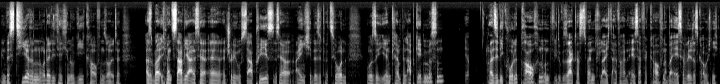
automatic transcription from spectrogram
investieren oder die Technologie kaufen sollte. Also ich meine, Star VR ist ja, äh, Entschuldigung, Star Priest ist ja eigentlich in der Situation, wo sie ihren Krempel abgeben müssen, Yep. weil sie die Kohle brauchen und wie du gesagt hast, Sven, vielleicht einfach an Acer verkaufen, aber Acer will das glaube ich nicht,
